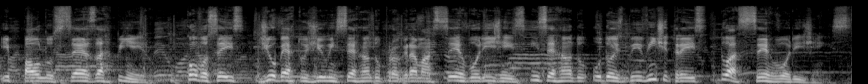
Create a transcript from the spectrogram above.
e Paulo César Pinheiro. Com vocês, Gilberto Gil encerrando o programa Acervo Origens, encerrando o 2023 do Acervo Origens.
